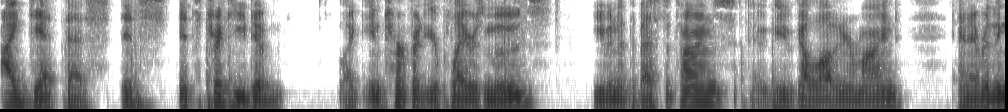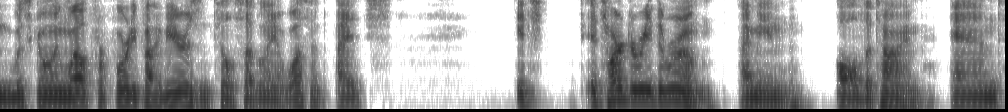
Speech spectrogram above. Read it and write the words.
I get this. It's it's tricky to like interpret your players' moods, even at the best of times. You've got a lot on your mind, and everything was going well for 45 years until suddenly it wasn't. I- It's it's it's hard to read the room. I mean, all the time, and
